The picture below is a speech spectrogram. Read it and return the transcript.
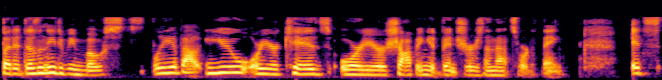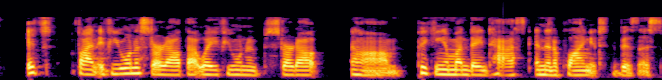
But it doesn't need to be mostly about you or your kids or your shopping adventures and that sort of thing. It's it's fine if you want to start out that way. If you want to start out um, picking a mundane task and then applying it to the business,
